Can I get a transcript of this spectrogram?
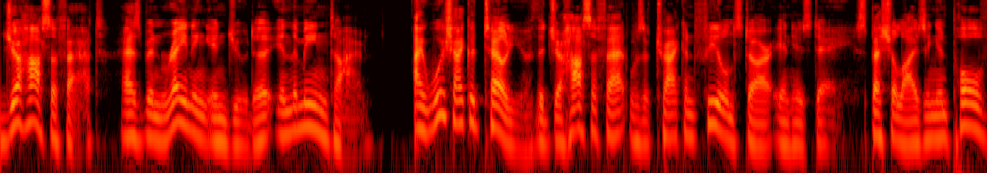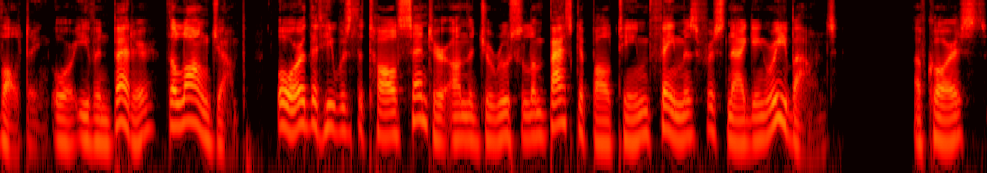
Jehoshaphat has been reigning in Judah in the meantime. I wish I could tell you that Jehoshaphat was a track and field star in his day, specializing in pole vaulting, or even better, the long jump, or that he was the tall center on the Jerusalem basketball team famous for snagging rebounds. Of course,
